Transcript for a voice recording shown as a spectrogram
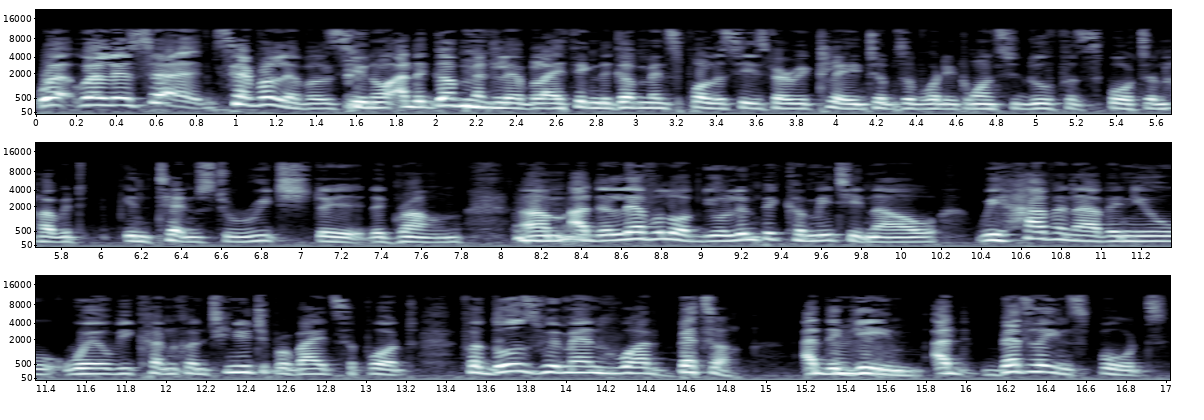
Well, well, there's uh, several levels. You know, at the government level, I think the government's policy is very clear in terms of what it wants to do for sport and how it intends to reach the, the ground. Um, mm-hmm. At the level of the Olympic Committee now, we have an avenue where we can continue to provide support for those women who are better at the mm-hmm. game, at better in sports,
